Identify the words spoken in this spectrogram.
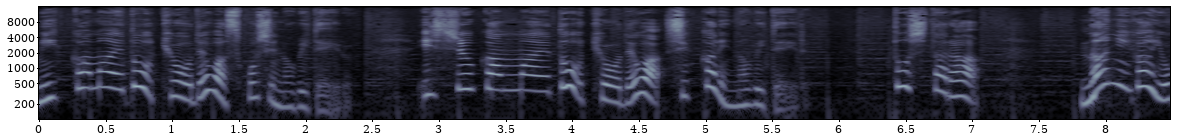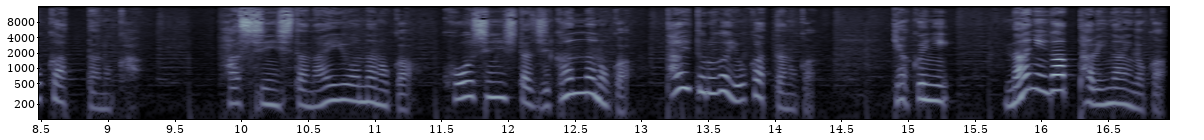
3日前と今日では少し伸びている。1週間前と今日ではしっかり伸びている。としたら何が良かったのか？発信した内容なのか？更新した時間なのか？タイトルが良かったのか？逆に何が足りないのか？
